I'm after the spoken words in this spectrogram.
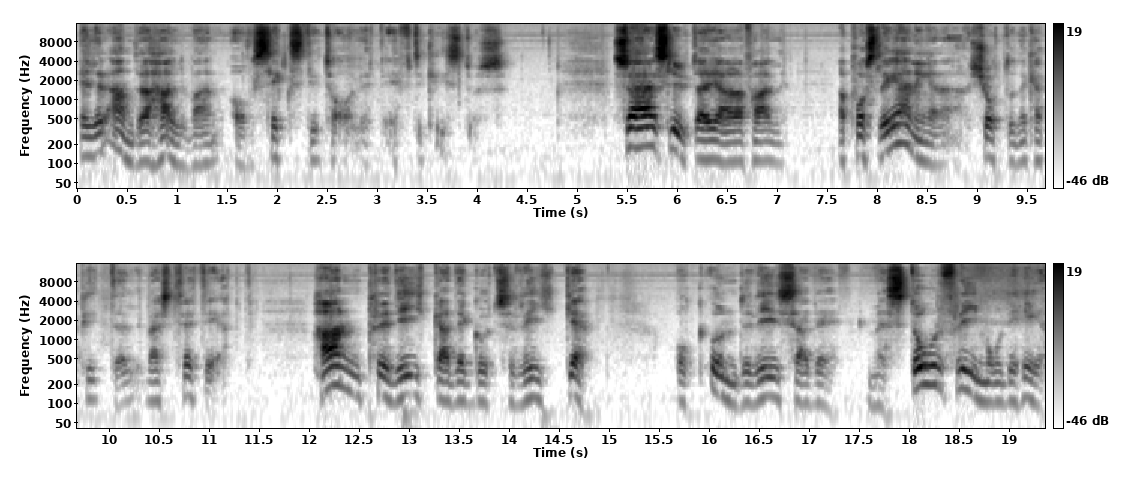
eller andra halvan av 60-talet efter Kristus. Så här slutar i alla fall Apostlagärningarna 28 kapitel, vers 31. Han predikade Guds rike och undervisade med stor frimodighet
